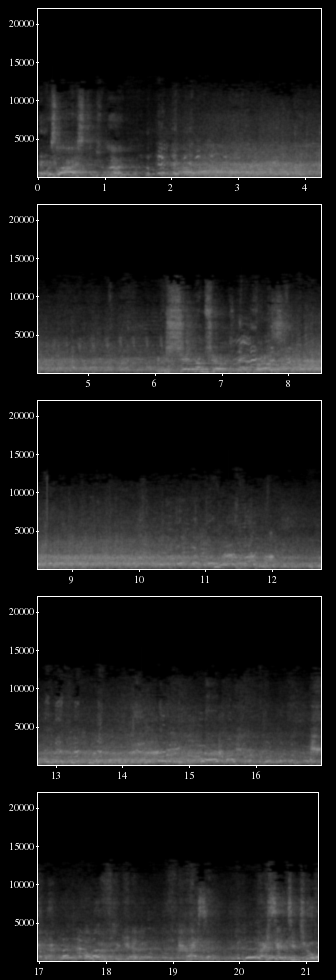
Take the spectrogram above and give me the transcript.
that was last. It was like, he was shitting himself for us. I'll never forget it. I said, I said to Joe,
